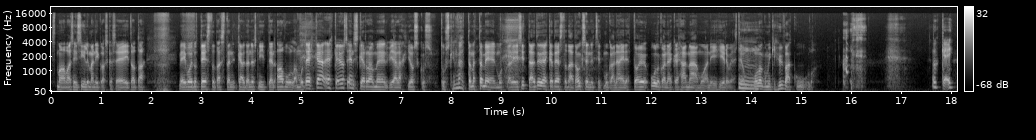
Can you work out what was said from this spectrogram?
sit mä avasin silmäni, koska se ei, tota, me ei voitu testata sitä käytännössä niiden avulla. Mutta ehkä, ehkä jos ensi kerralla meen vielä joskus, tuskin välttämättä meen, mutta niin sitten täytyy ehkä testata, että onko se nyt sitten mukaan näin, että toi ulkonäkö hämää mua niin hirveästi. Mm. Mulla on kuitenkin hyvä kuulo. Okei. Okay.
